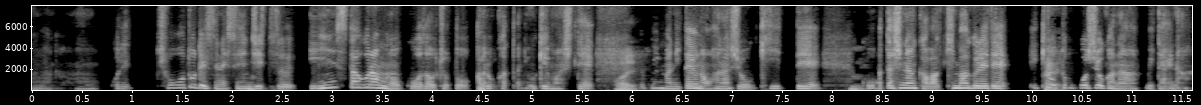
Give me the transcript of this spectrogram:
うんうん、ちょうどですね、先日、インスタグラムの講座をちょっとある方に受けまして、はい。今似たようなお話を聞いて、うんこう私なんかは気まぐれで、今はい日投稿しようかな、みたいな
